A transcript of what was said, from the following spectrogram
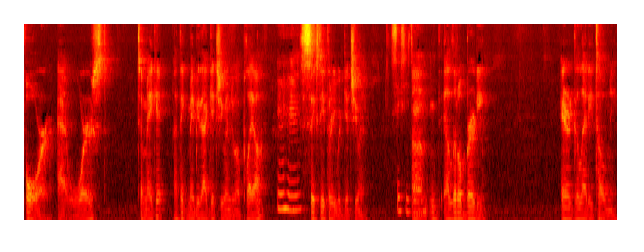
four at worst to make it. I think maybe that gets you into a playoff. Mm-hmm. Sixty three would get you in. 63. Um, a little birdie. Eric Galletti told me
